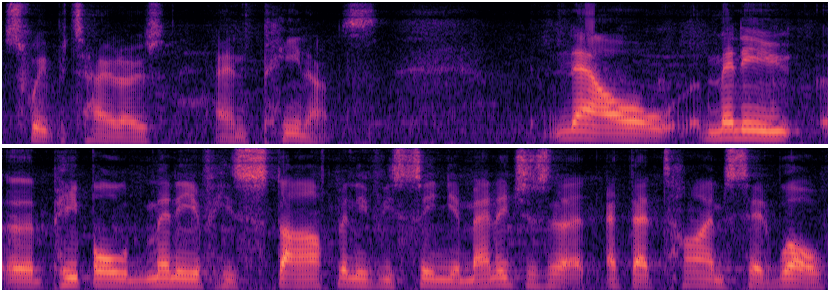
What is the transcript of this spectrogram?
sweet potatoes and peanuts. Now, many uh, people, many of his staff, many of his senior managers at, at that time said, well,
